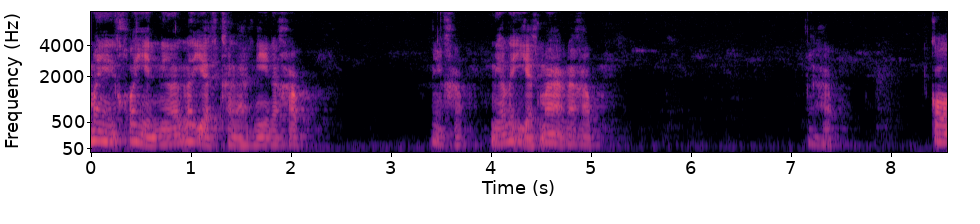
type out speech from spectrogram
ไม่ค่อยเห็นเนื้อละเอียดขนาดนี้นะครับ นี่ครับ เนื้อละเอียดมากนะครับนะครับ ก็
